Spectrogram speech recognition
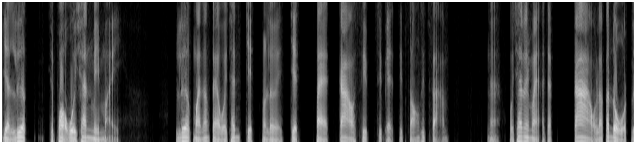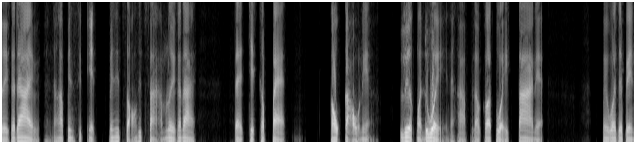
อย่าเลือกเฉพาะเวอร์ชันใหม่ ๆ เลือกมาตั้งแต่เวอร์ชัน7 มาเลย 7 8 9 10 11 12 13 นะเวอร์ชันใหม่ๆอาจจะ 9 แล้วก็โดดเลยก็ได้นะครับ เป็น 11 เป็น 12 13 เลยก็ได้ แต่ 7 กับ 8 เก่าๆเนี่ยเลือกมาด้วยนะครับ แล้วก็ตัว Extra เนี่ย ไม่ว่าจะเป็น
